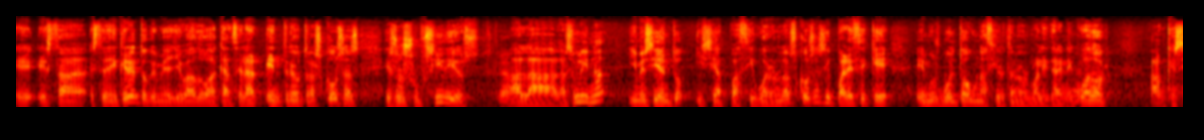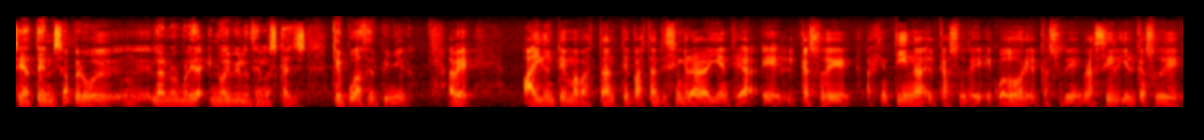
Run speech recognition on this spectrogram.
este decreto que me ha llevado a cancelar, entre otras cosas, esos subsidios a la gasolina y me siento y se apaciguaron las cosas y parece que hemos vuelto a una cierta normalidad en Ecuador aunque sea tensa, pero eh, mm. la normalidad y no hay violencia en las calles. ¿Qué puede hacer Piñera? A ver, hay un tema bastante, bastante similar ahí entre eh, el caso de Argentina, el caso de Ecuador, el caso de Brasil y el caso de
